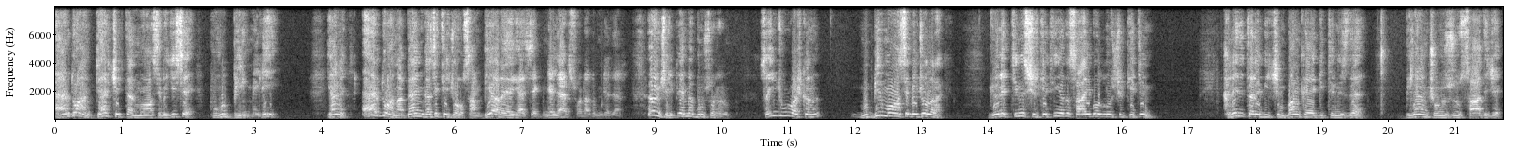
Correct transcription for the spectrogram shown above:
Erdoğan gerçekten muhasebeci ise bunu bilmeli. Yani Erdoğan'a ben gazeteci olsam bir araya gelsek neler sorarım neler. Öncelikle hemen bunu sorarım. Sayın Cumhurbaşkanı bir muhasebeci olarak yönettiğiniz şirketin ya da sahibi olduğunuz şirketin kredi talebi için bankaya gittiğinizde bilançonuzun sadece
